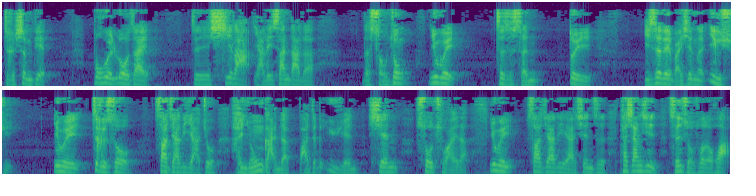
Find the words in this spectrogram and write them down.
这个圣殿，不会落在这些希腊亚历山大的的手中，因为这是神对以色列百姓的应许。因为这个时候，撒加利亚就很勇敢的把这个预言先说出来了。因为撒加利亚先知他相信神所说的话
